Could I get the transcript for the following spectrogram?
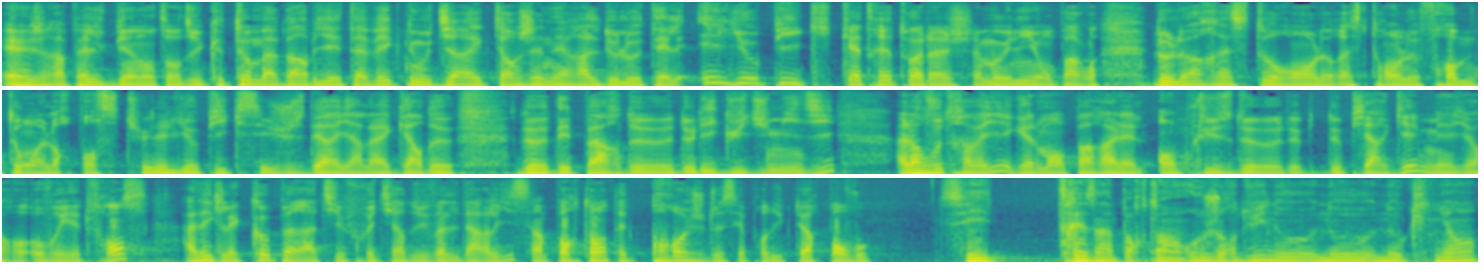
Et je rappelle bien entendu que Thomas Barbier est avec nous, directeur général de l'hôtel Héliopic, 4 étoiles à Chamonix. On parle de leur restaurant, le restaurant Le Frometon. Alors pour situer l'Héliopic, c'est juste derrière la gare de, départ de, l'Aiguille du Midi. Alors vous travaillez également en parallèle, en plus de, Pierre Gay, meilleur ouvrier de France, avec la coopérative fruitière du Val d'Arly. C'est important d'être proche de ces producteurs pour vous? Très important. Aujourd'hui, nos, nos, nos clients,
